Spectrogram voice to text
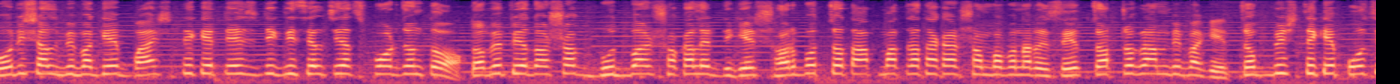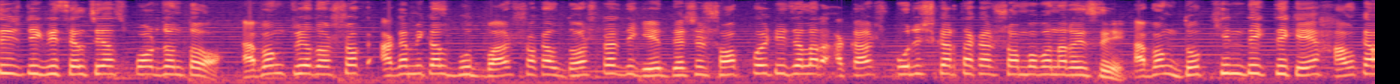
বরিশাল বিভাগে বাইশ থেকে তেইশ ডিগ্রি সেলসিয়াস পর্যন্ত। তবে প্রিয় দর্শক, বুধবার সকালের দিকে সর্বোচ্চ তাপমাত্রা থাকার সম্ভাবনা রয়েছে চট্টগ্রাম বিভাগে চব্বিশ থেকে পঁচিশ ডিগ্রি সেলসিয়াস পর্যন্ত। এবং প্রিয় দর্শক, আগামীকাল বুধবার সকাল দশটার দিকে দেশের সব কয়টি জেলার আকাশ পরিষ্কার থাকার সম্ভাবনা রয়েছে এবং দক্ষিণ দিক থেকে হালকা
